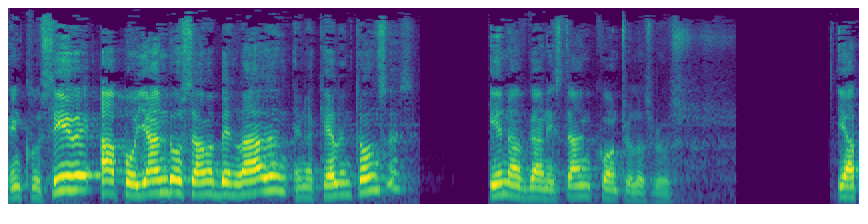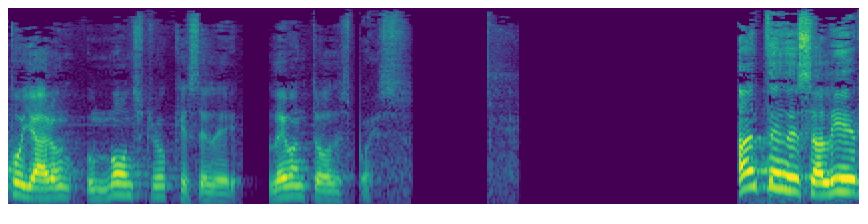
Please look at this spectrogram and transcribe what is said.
inclusive apoyando a Osama Bin Laden en aquel entonces en Afganistán contra los rusos. Y apoyaron un monstruo que se le levantó después. Antes de salir,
